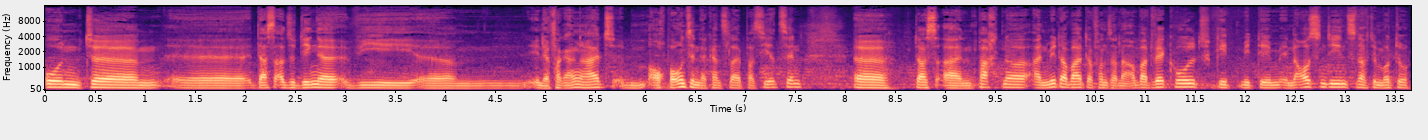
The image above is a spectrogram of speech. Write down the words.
Und ähm, äh, dass also Dinge wie ähm, in der Vergangenheit auch bei uns in der Kanzlei passiert sind, äh, dass ein Partner einen Mitarbeiter von seiner Arbeit wegholt, geht mit dem in den Außendienst nach dem Motto,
